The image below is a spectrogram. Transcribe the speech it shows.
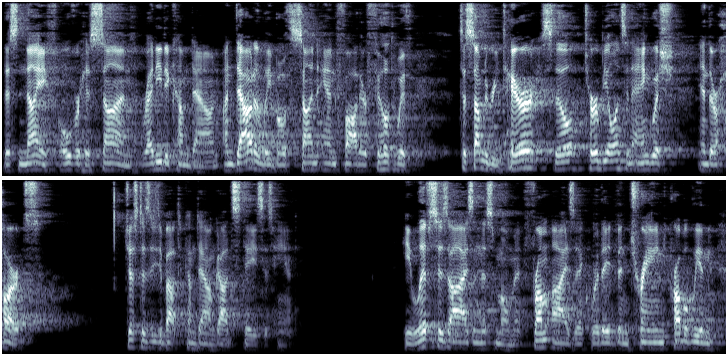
this knife over his son, ready to come down, undoubtedly both son and father filled with, to some degree, terror still, turbulence and anguish in their hearts. Just as he's about to come down, God stays his hand. He lifts his eyes in this moment from Isaac, where they'd been trained, probably in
